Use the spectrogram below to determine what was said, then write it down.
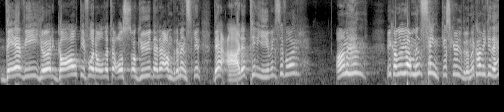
det vi gjør galt i forholdet til oss og Gud eller andre mennesker, det er det tilgivelse for. Amen. Vi kan jo jammen senke skuldrene, kan vi ikke det?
